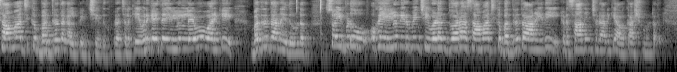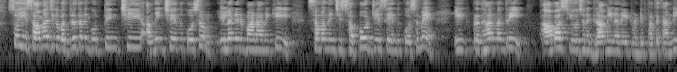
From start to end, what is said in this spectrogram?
సామాజిక భద్రత కల్పించేందుకు ప్రజలకు ఎవరికైతే ఇల్లు లేవో వారికి భద్రత అనేది ఉండదు. సో ఇప్పుడు ఒక ఇల్లు నిర్మించి ఇవ్వడం ద్వారా సామాజిక భద్రత అనేది ఇక్కడ సాధించడానికి అవకాశం ఉంటుంది. సో ఈ సామాజిక భద్రతని గుర్తించి అందించేందుకోసం ఇళ్ళ నిర్మాణానికి సంబంధించి సపోర్ట్ చేసేందుకోసమే ఈ ప్రధానమంత్రి ఆవాస్ యోజన గ్రామీణ అనేటువంటి పథకాన్ని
